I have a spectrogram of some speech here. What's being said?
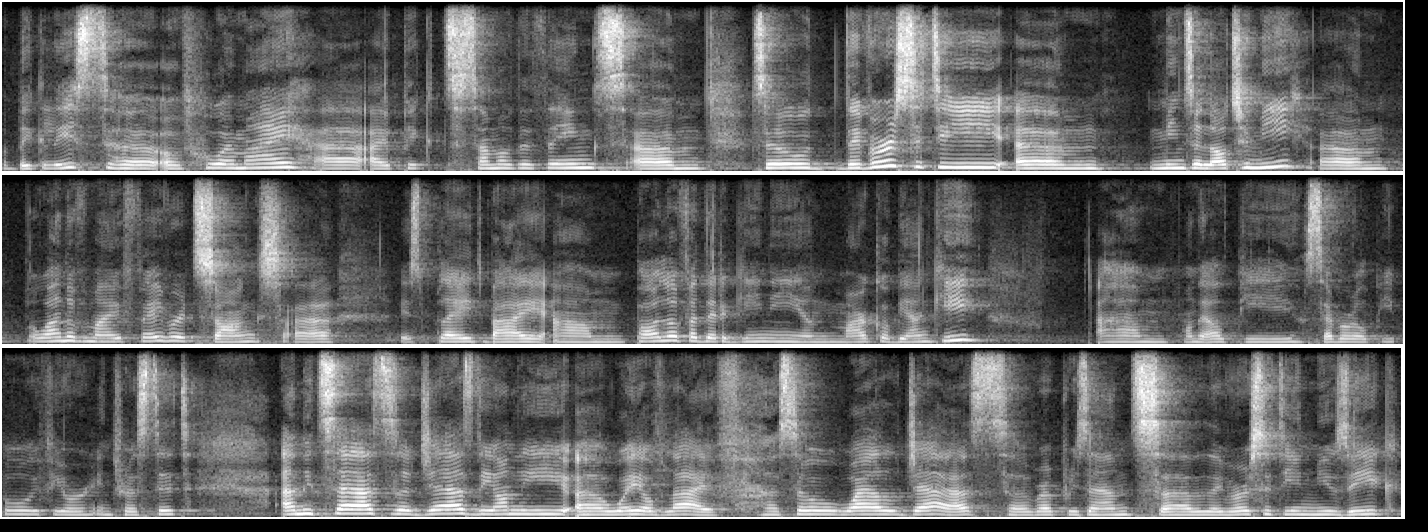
a big list uh, of who am I. Uh, I picked some of the things. Um, so diversity um, means a lot to me. Um, one of my favorite songs uh, is played by um, Paolo Fedreghini and Marco Bianchi. Um, on the LP, several people if you're interested. And it says uh, jazz the only uh, way of life. Uh, so while jazz represents diversity in music,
